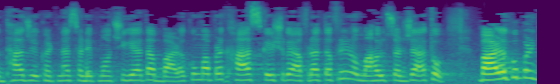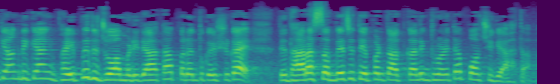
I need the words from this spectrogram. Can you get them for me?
બધા જ ઘટના સ્થળે પહોંચી ગયા હતા. બાળકોમાં પણ ખાસ કહી શકાય અફરાતફરીનો માહોલ સર્જાયો હતો. બાળકો પણ ક્યાંક ને ક્યાંક ભયભીત જોવા મળી રહ્યા હતા, પરંતુ કહી શકાય તે ધારાસભ્ય છે તે પણ તાત્કાલિક ધોરણે ત્યાં પહોંચી ગયા હતા.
